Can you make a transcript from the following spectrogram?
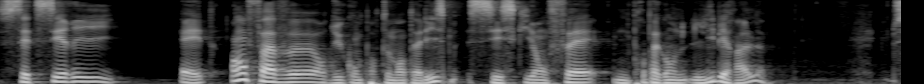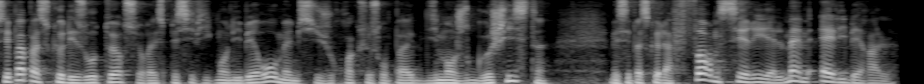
cette série est en faveur du comportementalisme, c'est ce qui en fait une propagande libérale, c'est pas parce que les auteurs seraient spécifiquement libéraux, même si je crois que ce ne sont pas d'immenses gauchistes, mais c'est parce que la forme série elle-même est libérale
